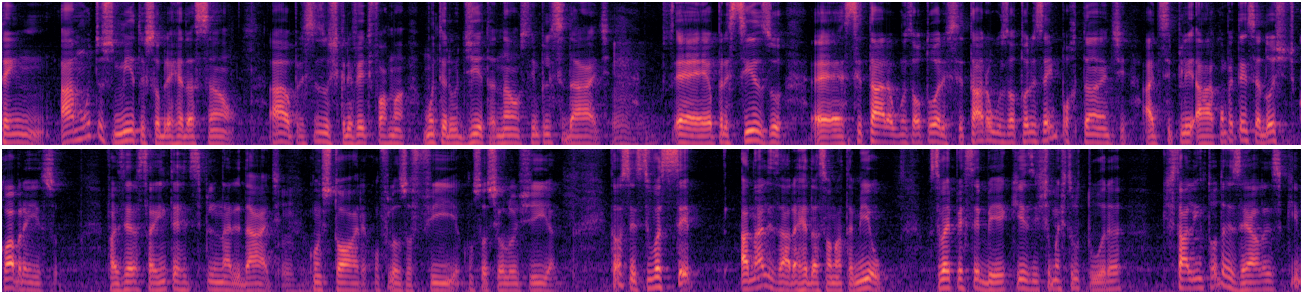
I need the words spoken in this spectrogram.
Tem, há muitos mitos sobre a redação. Ah, eu preciso escrever de forma muito erudita. Não, simplicidade. Uhum. É, eu preciso é, citar alguns autores. Citar alguns autores é importante. A, a competência 2 te cobra isso. Fazer essa interdisciplinaridade uhum. com história, com filosofia, com sociologia. Então, assim, se você analisar a redação nota mil, você vai perceber que existe uma estrutura que está ali em todas elas, que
